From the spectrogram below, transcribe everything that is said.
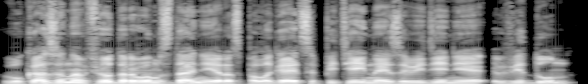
«В указанном Федоровом здании располагается питейное заведение «Ведун».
